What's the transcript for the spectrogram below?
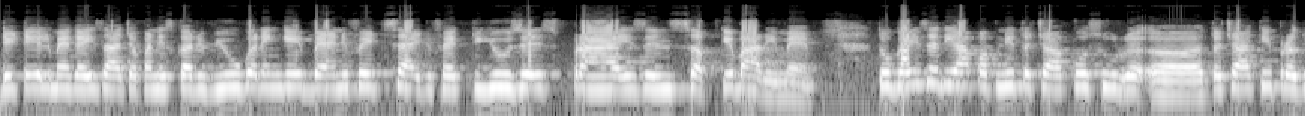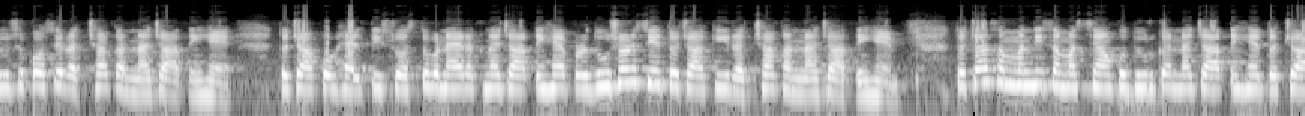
डिटेल में गई आज अपन इसका रिव्यू करेंगे benefit side effect uses price इन सब के बारे में। तो गई यदि आप अपनी त्वचा को त्वचा की प्रदूषकों से रक्षा करना चाहते हैं, त्वचा को हेल्थी स्वस्थ बनाए रखना चाहते हैं, प्रदूषण से त्वचा की रक्षा करना करना चाहते हैं। त्वचा संबंधी समस्याओं को दूर करना चाहते हैं त्वचा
